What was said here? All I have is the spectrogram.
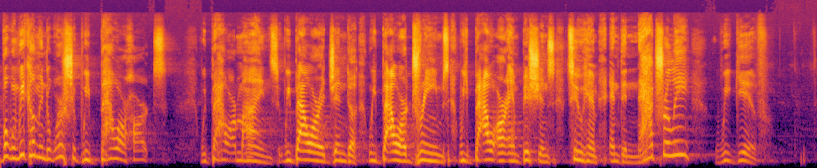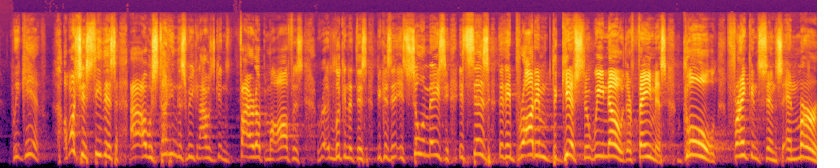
But when we come into worship, we bow our hearts we bow our minds, we bow our agenda, we bow our dreams, we bow our ambitions to Him, and then naturally we give. We give. I want you to see this. I was studying this week and I was getting fired up in my office looking at this because it's so amazing. It says that they brought him the gifts that we know, they're famous gold, frankincense, and myrrh.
